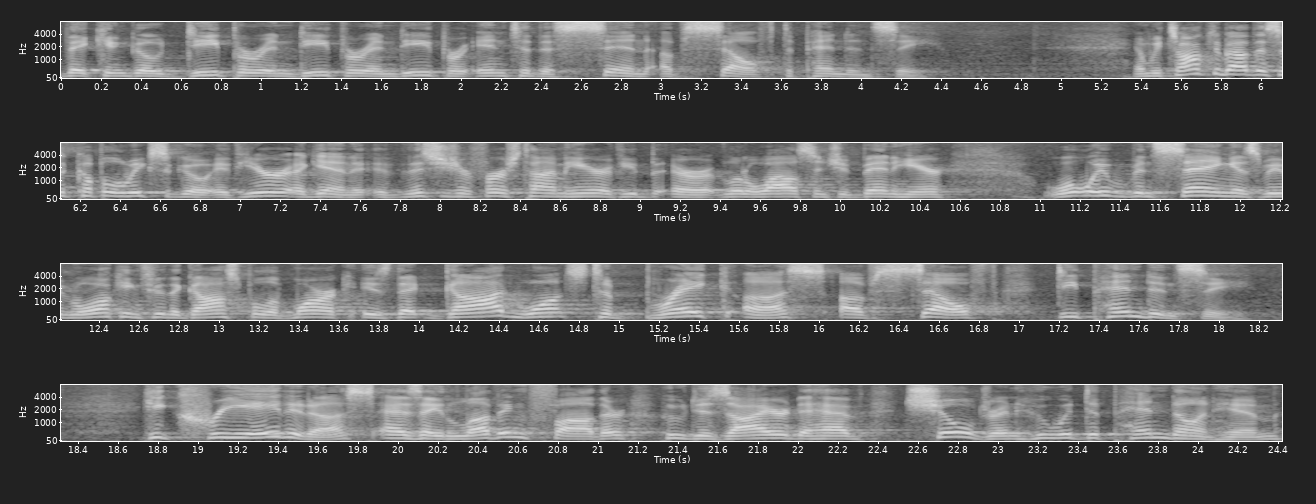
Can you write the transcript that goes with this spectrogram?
they can go deeper and deeper and deeper into the sin of self dependency. And we talked about this a couple of weeks ago. If you're, again, if this is your first time here, if you, or a little while since you've been here, what we've been saying as we've been walking through the Gospel of Mark is that God wants to break us of self dependency. He created us as a loving father who desired to have children who would depend on him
